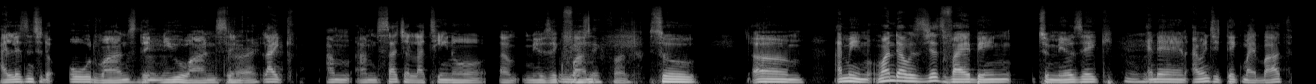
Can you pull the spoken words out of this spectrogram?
I listen to the old ones, the new ones, and Alright. like I'm I'm such a Latino um, music fan. Music fun. So, um, I mean, one day I was just vibing to music, Mm-hmm. and then I went to take my bath,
